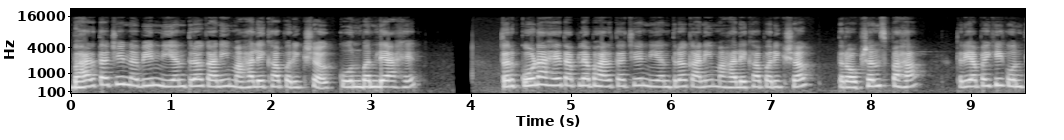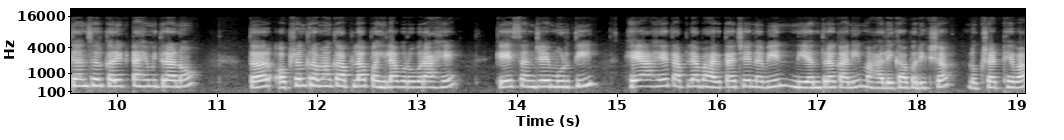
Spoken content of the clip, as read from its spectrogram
भारताचे नवीन नियंत्रक आणि महालेखा परीक्षक कोण बनले आहेत? तर कोण आहेत आपल्या भारताचे नियंत्रक आणि महालेखा परीक्षक तर ऑप्शन्स पहा. तर यापैकी कोणते आन्सर करेक्ट आहे मित्रांनो? तर ऑप्शन क्रमांक आपला पहिला बरोबर आहे. के. संजय मूर्ती. हे आहेत आपल्या भारताचे नवीन नियंत्रक आणि महालेखा परीक्षक लक्षात ठेवा.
